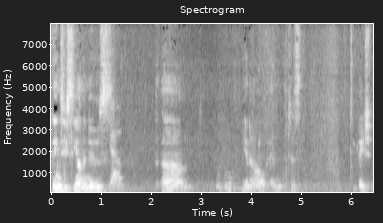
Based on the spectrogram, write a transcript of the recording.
things you see on the news. Yeah. Um, you know, and just be patient.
